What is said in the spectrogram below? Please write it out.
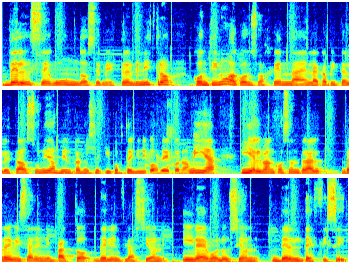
del segundo semestre. El ministro continúa con su agenda en la capital de Estados Unidos mientras los equipos técnicos de economía y el Banco Central revisan el impacto de la inflación y la evolución del déficit.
